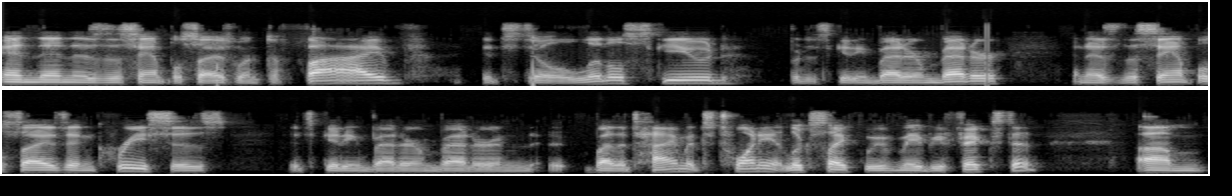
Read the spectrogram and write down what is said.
And then as the sample size went to five, it's still a little skewed, but it's getting better and better. And as the sample size increases, it's getting better and better. And by the time it's 20, it looks like we've maybe fixed it. Um,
